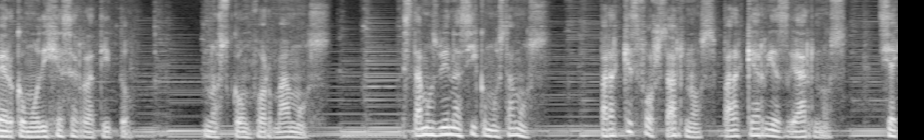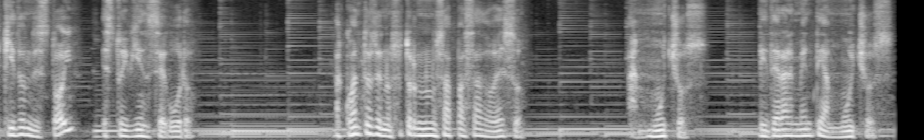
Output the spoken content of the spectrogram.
pero como dije hace ratito, nos conformamos. Estamos bien así como estamos. ¿Para qué esforzarnos? ¿Para qué arriesgarnos? Si aquí donde estoy, estoy bien seguro. ¿A cuántos de nosotros no nos ha pasado eso? A muchos, literalmente a muchos.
